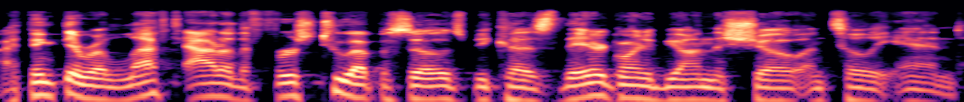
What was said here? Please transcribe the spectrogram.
I think they were left out of the first two episodes because they're going to be on the show until the end.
